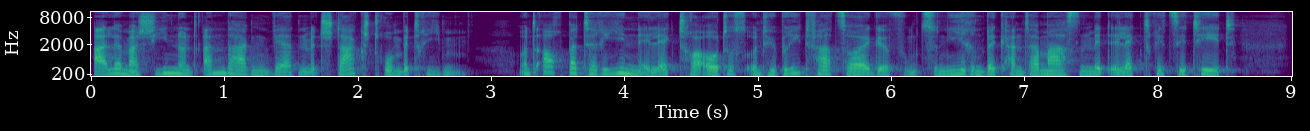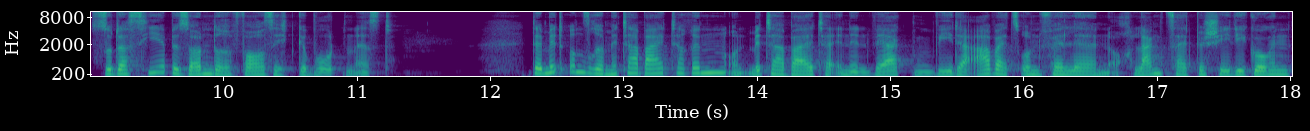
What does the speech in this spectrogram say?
Alle Maschinen und Anlagen werden mit Starkstrom betrieben. Und auch Batterien, Elektroautos und Hybridfahrzeuge funktionieren bekanntermaßen mit Elektrizität, sodass hier besondere Vorsicht geboten ist. Damit unsere Mitarbeiterinnen und Mitarbeiter in den Werken weder Arbeitsunfälle noch Langzeitbeschädigungen,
